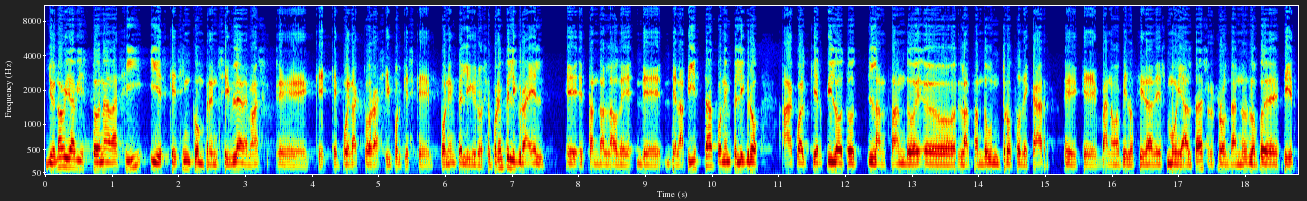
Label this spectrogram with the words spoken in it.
Yo no había visto nada así y es que es incomprensible además eh, que, que, pueda actuar así porque es que pone en peligro, se pone en peligro a él eh, estando al lado de, de, la pista, pone en peligro a cualquier piloto lanzando, eh, lanzando un trozo de car eh, que van a velocidades muy altas, Roldán nos lo puede decir,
